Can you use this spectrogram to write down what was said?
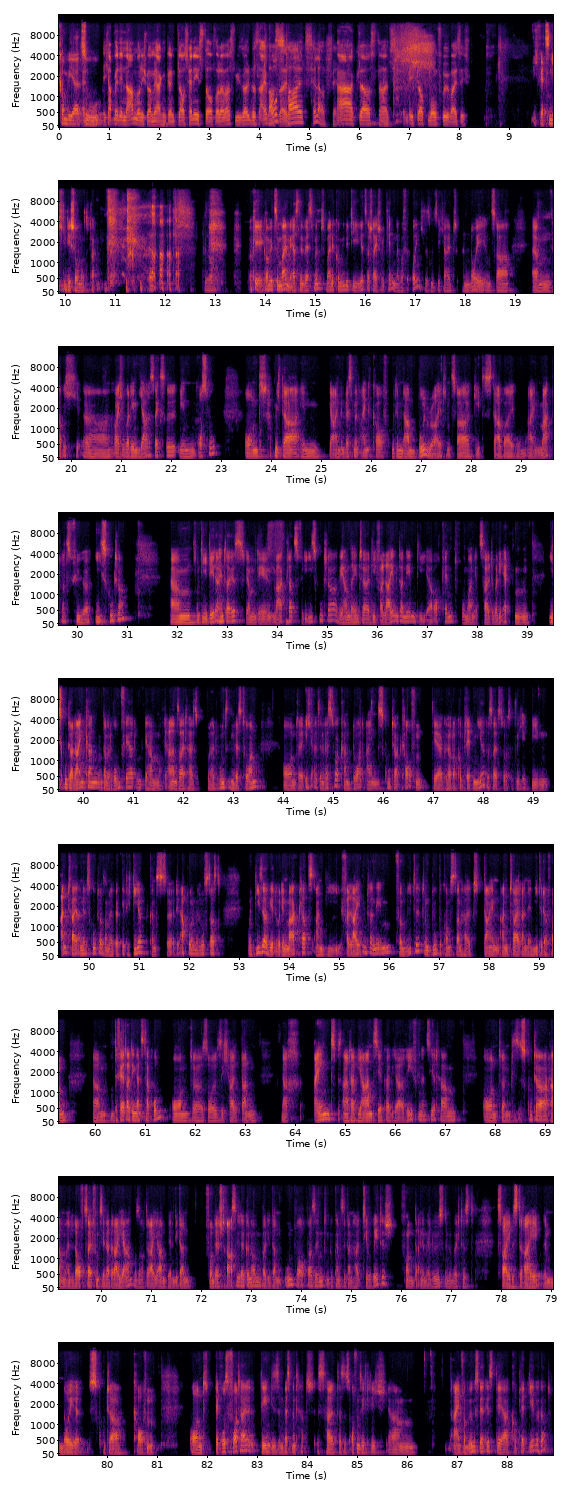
Kommen wir ja zu. Ich habe mir den Namen noch nicht mal merken können. Klaus Henningsdorf oder was? Wie soll das einfach Klaus sein? Klaus Zellerfeld. Ah, Klaus Thal. Ich glaube, morgen früh weiß ich. Ich werde es nicht in die Shownotes packen. ja, genau. Okay, kommen wir zu meinem ersten Investment. Meine Community wird es wahrscheinlich schon kennen, aber für euch ist es mit Sicherheit neu. Und zwar ähm, ich, äh, war ich über den Jahreswechsel in Oslo und habe mich da in ja, ein Investment eingekauft mit dem Namen Bullride. Und zwar geht es dabei um einen Marktplatz für E-Scooter. Ähm, und die Idee dahinter ist, wir haben den Marktplatz für die E-Scooter, wir haben dahinter die Verleihunternehmen, die ihr auch kennt, wo man jetzt halt über die App einen E-Scooter leihen kann und damit rumfährt. Und wir haben auf der anderen Seite halt, halt uns Investoren. Und äh, ich als Investor kann dort einen Scooter kaufen, der gehört auch komplett mir. Das heißt, du hast jetzt nicht irgendwie einen Anteil an dem Scooter, sondern der gehört wirklich dir. Du kannst äh, den abholen, wenn du Lust hast. Und dieser wird über den Marktplatz an die Verleihunternehmen vermietet und du bekommst dann halt deinen Anteil an der Miete davon. Ähm, und der fährt halt den ganzen Tag rum und äh, soll sich halt dann nach eins bis anderthalb Jahren circa wieder refinanziert haben. Und ähm, diese Scooter haben eine Laufzeit von circa drei Jahren. Also nach drei Jahren werden die dann von der Straße wieder genommen, weil die dann unbrauchbar sind und du kannst sie dann halt theoretisch von deinem Erlös, wenn du möchtest, zwei bis drei neue Scooter kaufen. Und der große Vorteil, den dieses Investment hat, ist halt, dass es offensichtlich ähm, ein Vermögenswert ist, der komplett dir gehört.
